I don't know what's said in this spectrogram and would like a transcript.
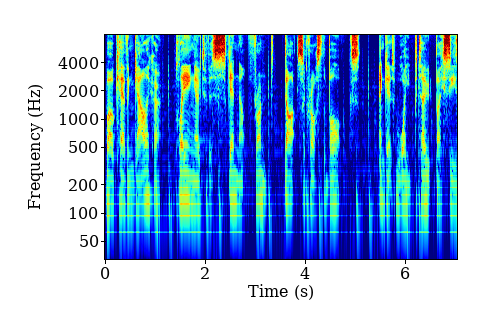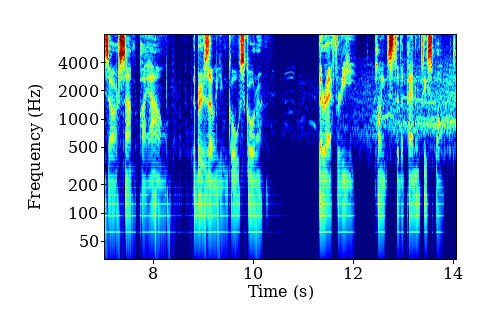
while Kevin Gallagher, playing out of his skin up front, darts across the box and gets wiped out by Cesar Sampaio, the Brazilian goalscorer. The referee points to the penalty spot,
